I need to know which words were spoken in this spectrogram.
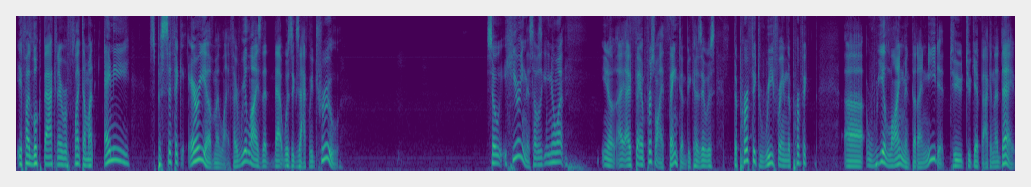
if I look back and I reflect on any specific area of my life, I realize that that was exactly true. So hearing this, I was like, you know what? You know, I, I th- first of all, I thanked him because it was the perfect reframe, the perfect uh, realignment that I needed to to get back in that day.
